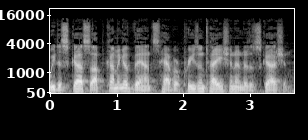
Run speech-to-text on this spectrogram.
We discuss upcoming events, have a presentation, and a discussion.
